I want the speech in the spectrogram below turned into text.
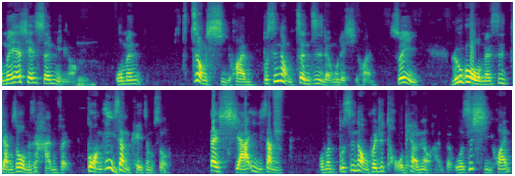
我们要先声明哦。我们这种喜欢不是那种政治人物的喜欢，所以如果我们是讲说我们是韩粉，广义上可以这么说，但狭义上，我们不是那种会去投票的那种韩粉。我是喜欢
